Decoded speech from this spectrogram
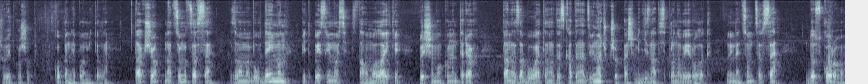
швидко, щоб копи не помітили. Так що на цьому це все. З вами був Деймон. Підписуємось, ставимо лайки, пишемо в коментарях. Та не забувайте натискати на дзвіночок, щоб першими дізнатися про новий ролик. Ну і на цьому це все. До скорого!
